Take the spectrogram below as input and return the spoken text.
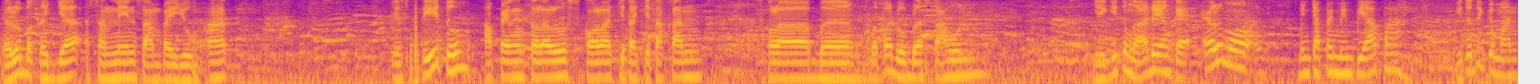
Ya lu bekerja senin sampai jumat ya seperti itu. Apa yang terlalu sekolah cita-citakan sekolah ber berapa 12 tahun. Ya gitu nggak ada yang kayak eh lu mau mencapai mimpi apa? Gitu tuh cuman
